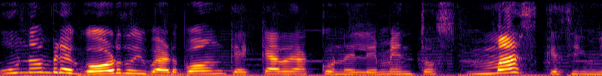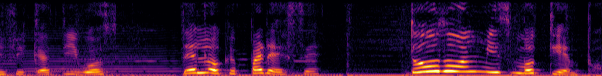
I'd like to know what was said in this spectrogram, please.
un hombre gordo y barbón que carga con elementos más que significativos de lo que parece, todo al mismo tiempo.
